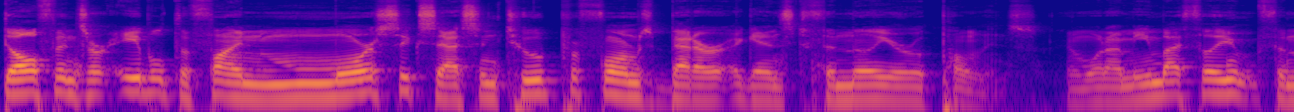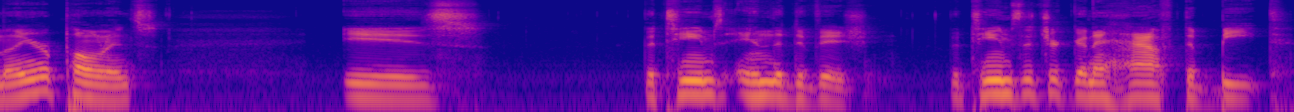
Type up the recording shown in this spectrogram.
Dolphins are able to find more success and Tua performs better against familiar opponents. And what I mean by familiar opponents is the teams in the division, the teams that you're going to have to beat.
